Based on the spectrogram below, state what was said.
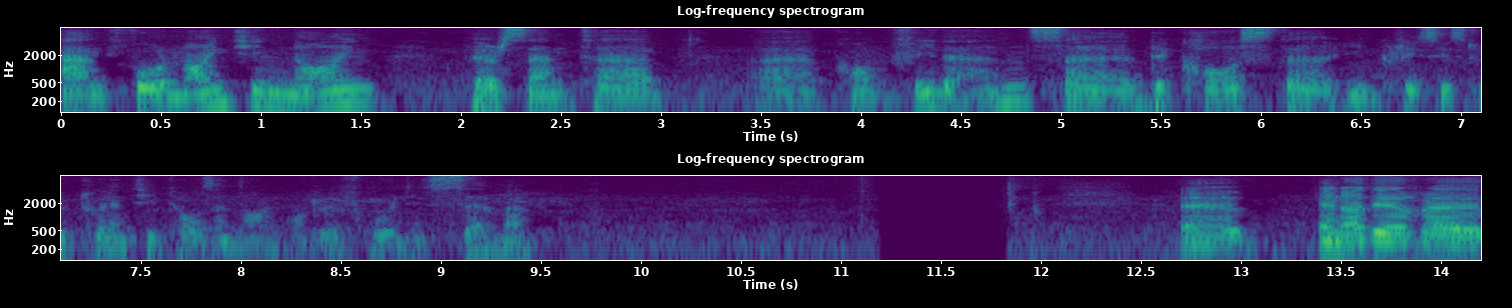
And for 99% uh, confidence, the cost increases to 20,947. Another uh,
